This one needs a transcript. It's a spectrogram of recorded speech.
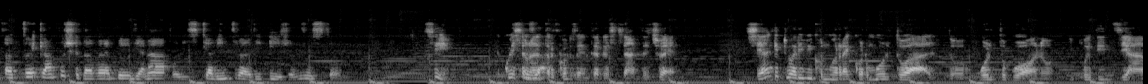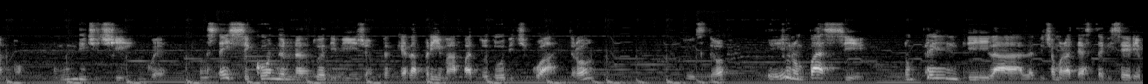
fattore campo ce l'avrebbe Indianapolis che ha vinto la division, giusto? Sì, e questa è Esatto. un'altra cosa interessante, cioè se anche tu arrivi con un record molto alto, molto buono, ipotizziamo un 11-5, non sei secondo nella tua division perché la prima ha fatto 12-4, giusto? Sì. Tu non passi, non prendi la, la- diciamo, la testa di serie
